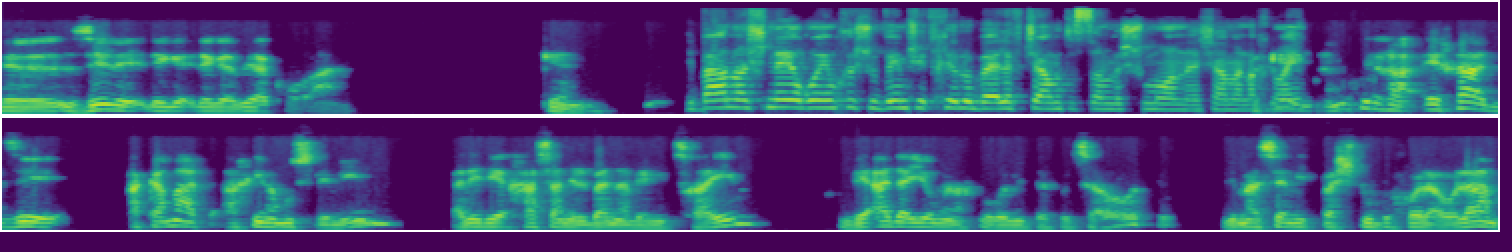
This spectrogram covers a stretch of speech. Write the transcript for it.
Uh, זה לגבי הקוראן. כן. דיברנו על שני אירועים חשובים שהתחילו ב-1928, שם אנחנו כן, היינו. אני לך, אחד זה הקמת האחים המוסלמים על ידי חסן אל-בנה במצרים, ועד היום אנחנו רואים את התוצאות, למעשה הם התפשטו בכל העולם,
